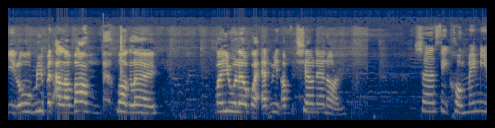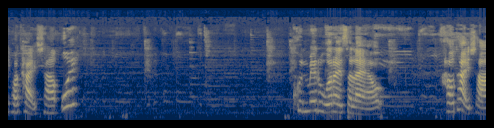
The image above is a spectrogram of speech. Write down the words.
กี่รูป มีเป็นอัลบั้มบอกเลย มาอยู่เร็วกว่าแอดมินออฟฟิเชียลแน่นอน เชิญสิคงไม่มีเพราะถ่ายเช้า อุ้ยคุณไม่รู้อะไรซะแล้ว เขาถ่ายเช้า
